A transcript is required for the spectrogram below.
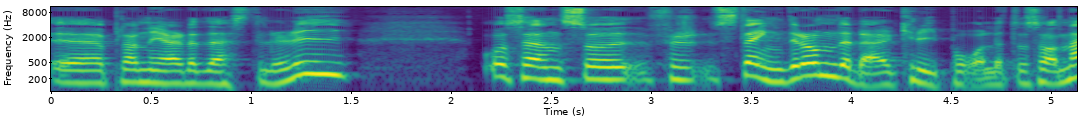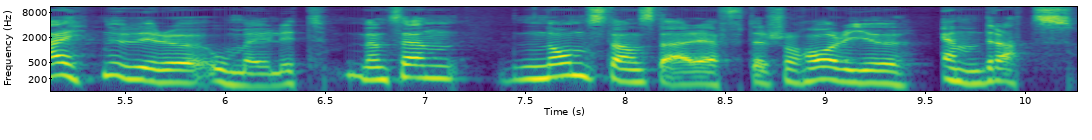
eh, planerade destilleri. Och sen så stängde de det där kryphålet och sa nej, nu är det omöjligt. Men sen någonstans därefter så har det ju ändrats.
